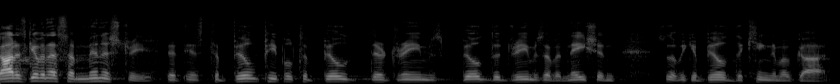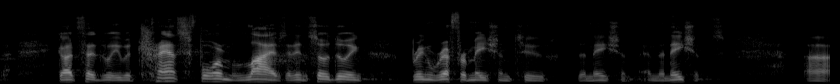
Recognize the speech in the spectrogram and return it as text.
God has given us a ministry that is to build people to build their dreams, build the dreams of a nation so that we could build the kingdom of God. God said we would transform lives and in so doing bring reformation to the nation and the nations. Uh,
